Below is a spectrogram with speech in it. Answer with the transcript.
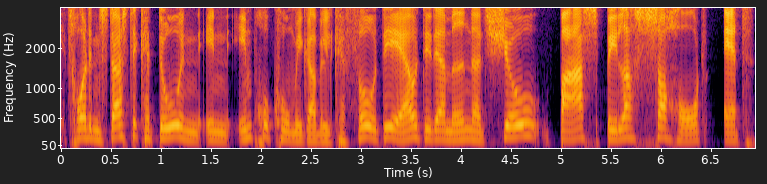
Jeg tror, det er den største gave, en, en improkomiker vil kan få, det er jo det der med, når et show bare spiller så hårdt, at,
